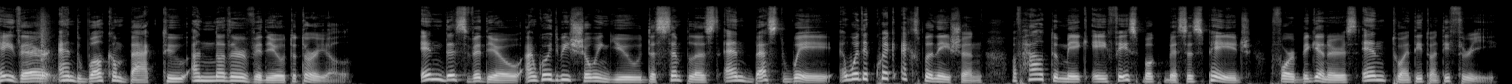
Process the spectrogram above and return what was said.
Hey there and welcome back to another video tutorial. In this video, I'm going to be showing you the simplest and best way with a quick explanation of how to make a Facebook business page for beginners in 2023.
